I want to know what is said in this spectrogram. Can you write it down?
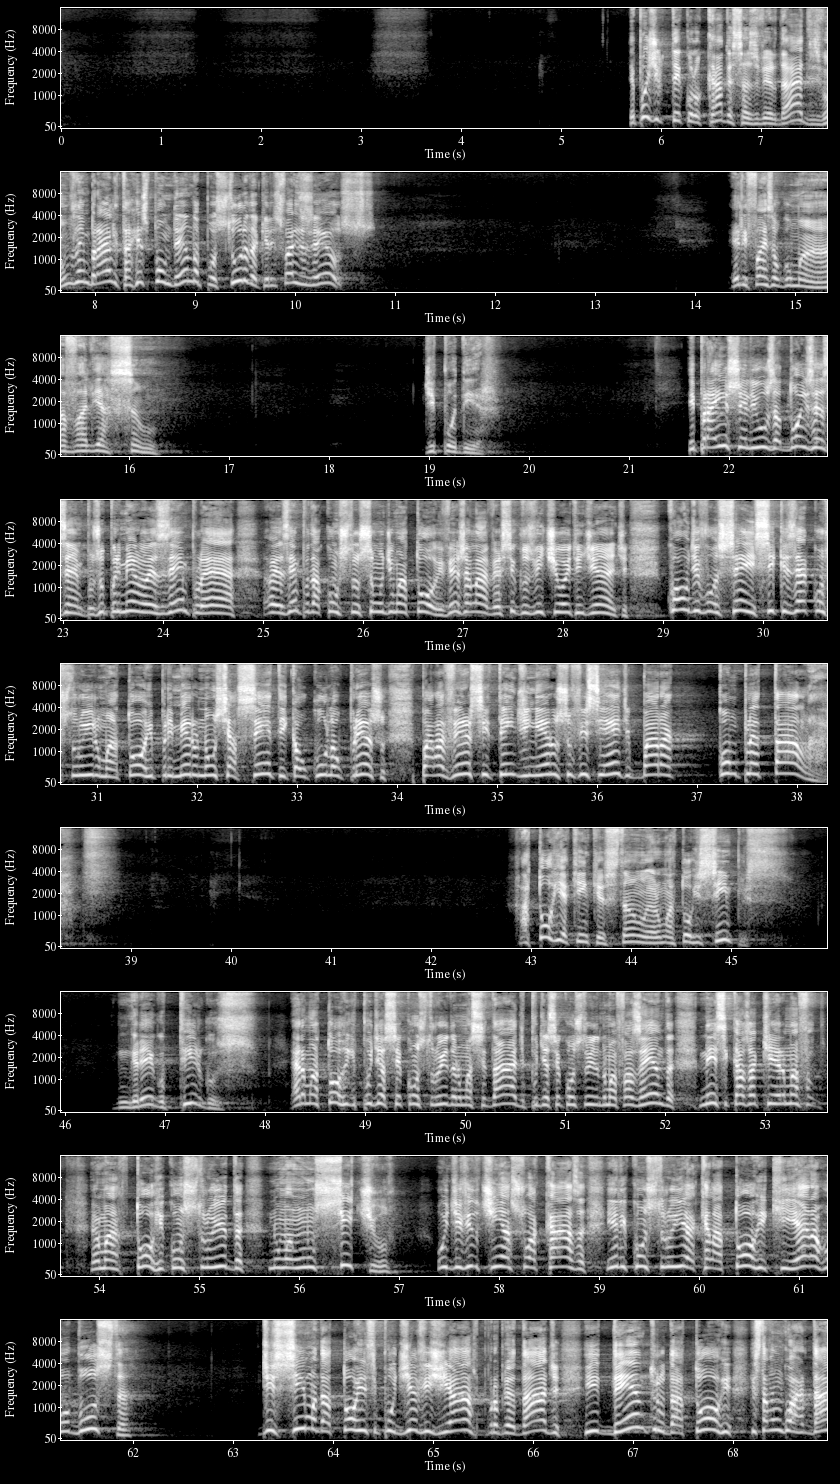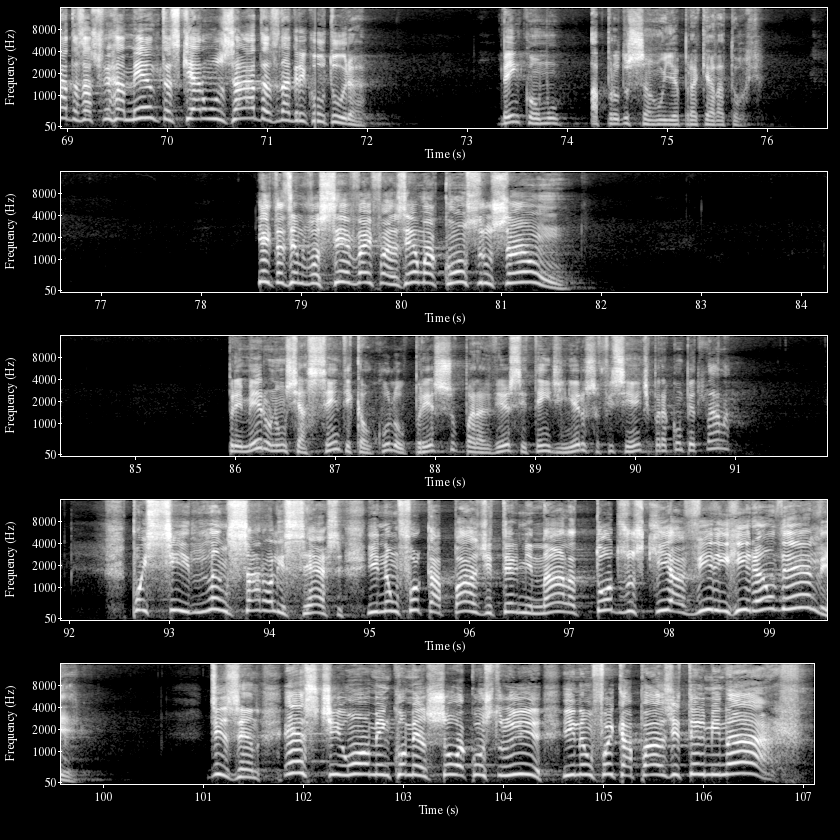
Depois de ter colocado essas verdades, vamos lembrar, ele está respondendo à postura daqueles fariseus. Ele faz alguma avaliação de poder. E para isso ele usa dois exemplos. O primeiro exemplo é o exemplo da construção de uma torre. Veja lá, versículos 28 em diante. Qual de vocês, se quiser construir uma torre, primeiro não se assenta e calcula o preço para ver se tem dinheiro suficiente para completá-la? A torre aqui em questão era uma torre simples. Em grego, pirgos, era uma torre que podia ser construída numa cidade, podia ser construída numa fazenda. Nesse caso aqui, era uma, era uma torre construída numa, num sítio. O indivíduo tinha a sua casa e ele construía aquela torre que era robusta. De cima da torre se podia vigiar a propriedade, e dentro da torre estavam guardadas as ferramentas que eram usadas na agricultura, bem como a produção ia para aquela torre. E ele está dizendo: você vai fazer uma construção. Primeiro, não se assenta e calcula o preço para ver se tem dinheiro suficiente para completá-la. Pois se lançar o alicerce e não for capaz de terminá-la, todos os que a virem rirão dele dizendo: Este homem começou a construir e não foi capaz de terminar.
